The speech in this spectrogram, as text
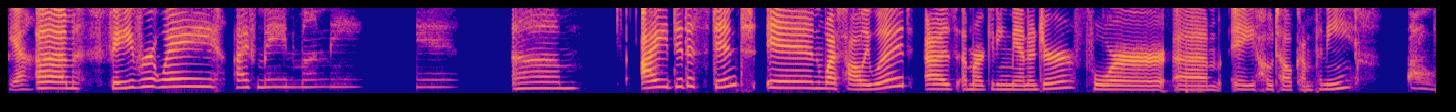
Yeah. Um favorite way I've made money. Um I did a stint in West Hollywood as a marketing manager for um, a hotel company. Oh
